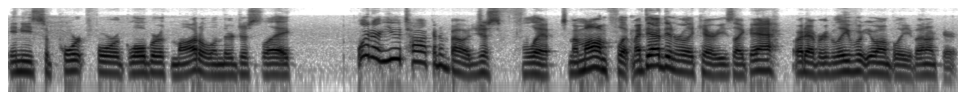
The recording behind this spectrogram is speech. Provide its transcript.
any support for a globe Earth model, and they're just like, what are you talking about? Just flipped. My mom flipped. My dad didn't really care. He's like, eh, whatever. Believe what you want to believe. I don't care.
